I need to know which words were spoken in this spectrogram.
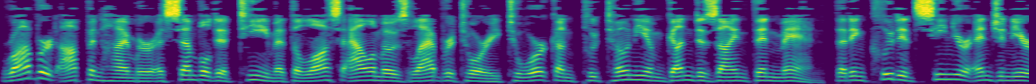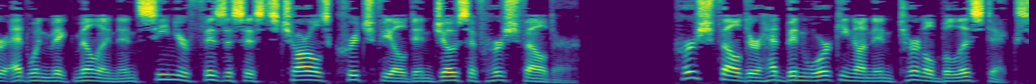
Robert Oppenheimer assembled a team at the Los Alamos laboratory to work on plutonium gun design Thin Man, that included senior engineer Edwin McMillan and senior physicists Charles Critchfield and Joseph Hirschfelder. Hirschfelder had been working on internal ballistics.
